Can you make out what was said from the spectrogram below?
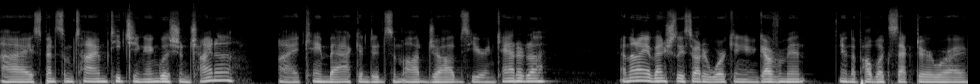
I spent some time teaching English in China. I came back and did some odd jobs here in Canada. And then I eventually started working in government in the public sector where I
